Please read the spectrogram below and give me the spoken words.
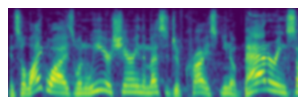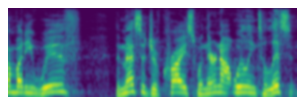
And so, likewise, when we are sharing the message of Christ, you know, battering somebody with the message of Christ when they're not willing to listen,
